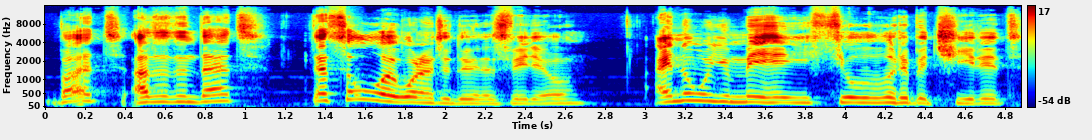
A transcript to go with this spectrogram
But other than that, that's all I wanted to do in this video. I know you may feel a little bit cheated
